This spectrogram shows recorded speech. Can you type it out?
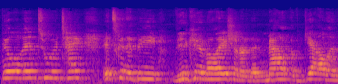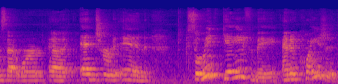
filled into a tank, it's going to be the accumulation or the amount of gallons that were uh, entered in. So it gave me an equation,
